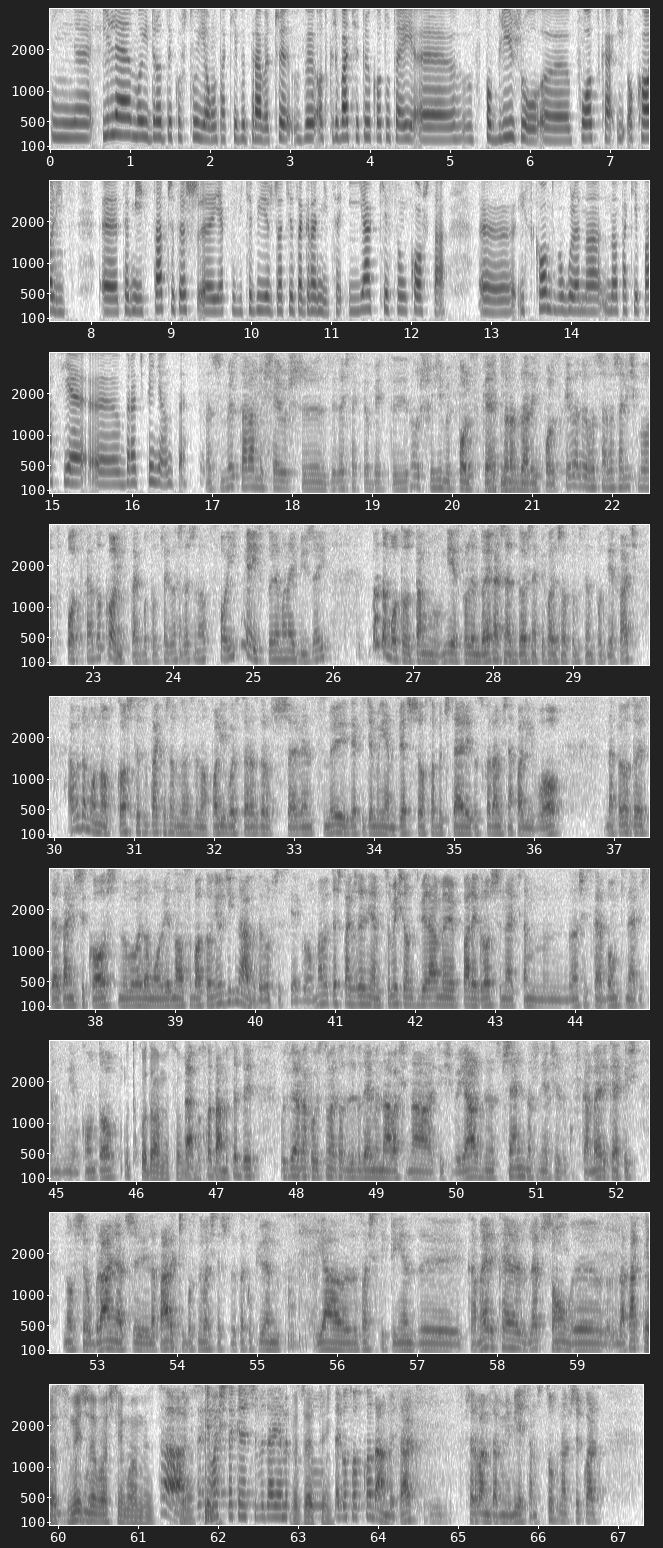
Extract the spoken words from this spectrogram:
Mm, Ile, moi drodzy, kosztują takie wyprawy? Czy Wy odkrywacie tylko tutaj e, w pobliżu e, Płocka i okolic e, te miejsca, czy też, jak mówicie, wyjeżdżacie za granicę? I jakie są koszta? I skąd w ogóle na, na takie pasje brać pieniądze? Znaczy my staramy się już zwiedzać takie obiekty, no już jeździmy w Polskę, Mhm. coraz dalej w Polskę, dlatego zaczęliśmy od Płocka do Kolic, tak, bo to człowiek zawsze zaczyna od swoich miejsc, które ma najbliżej. Wiadomo, to tam nie jest problem dojechać, nawet dojść na piechotę czy autobusem podjechać, a wiadomo, no koszty są takie, że teraz wiadomo, paliwo jest coraz droższe, więc my jak idziemy, nie wiem, dwie, trzy osoby, cztery, to składamy się na paliwo. Na pewno to jest ten tańszy koszt, no bo wiadomo, jedna osoba to nie udźwignałaby tego wszystkiego. Mamy też tak, że nie wiem, co miesiąc zbieramy parę groszy na jakieś tam, do naszej skarbonki, na jakieś tam, nie wiem, konto, Odkładamy sobie. tak, odkładamy. Wtedy uzbieramy jakąś sumę, to wtedy wydajemy na właśnie na jakieś wyjazdy, na sprzęt, na przykład jak się kupić kamerkę, jakieś nowsze ubrania czy latarki, bo właśnie też zakupiłem ja z- właśnie z tych pieniędzy kamerkę lepszą, y, latarkę. Teraz i mysze buty. właśnie mamy. Tak, teraz, takie no. właśnie takie rzeczy wydajemy po prostu Gadżety. z tego co odkładamy, tak? Przerwamy tam, nie wiem, ileś tam stów na przykład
